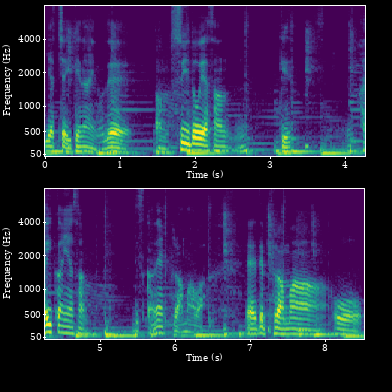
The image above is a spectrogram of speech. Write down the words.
ー、やっちゃいけないのであの水道屋さん配管屋さんですかねプラマーは。でプラマーを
